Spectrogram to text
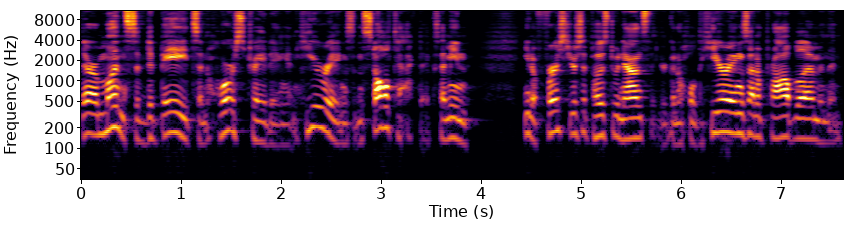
There are months of debates and horse trading and hearings and stall tactics. I mean, you know, first you're supposed to announce that you're going to hold hearings on a problem, and then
